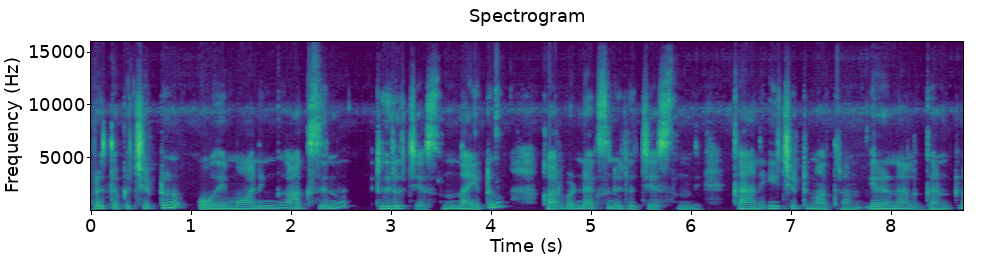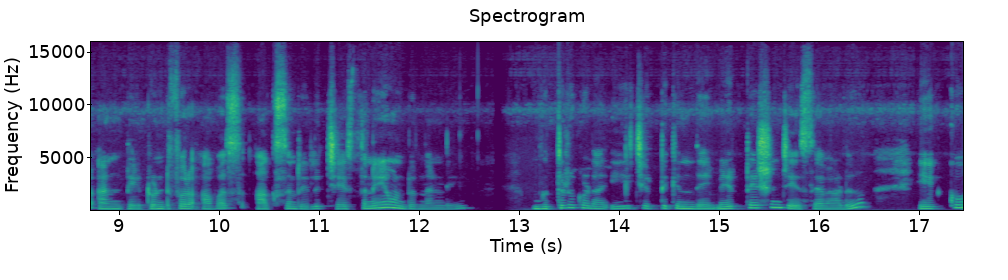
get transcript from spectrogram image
ప్రతి ఒక్క చెట్టు ఉదయం మార్నింగ్ ఆక్సిజన్ రిలీజ్ చేస్తుంది నైట్ కార్బన్ డైఆక్సైడ్ రిలీజ్ చేస్తుంది. కానీ ఈ చెట్టు మాత్రం ఇరవై నాలుగు గంటలు అంటే twenty four hours oxygen release చేస్తూనే ఉంటుందండి. బుద్ధుడు కూడా ఈ చెట్టు కిందే మెడిటేషన్ చేసేవాడు. ఎక్కువ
